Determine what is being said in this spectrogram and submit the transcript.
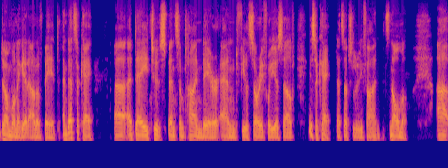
don't want to get out of bed, and that's okay. Uh, a day to spend some time there and feel sorry for yourself is okay. That's absolutely fine. It's normal. Uh,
